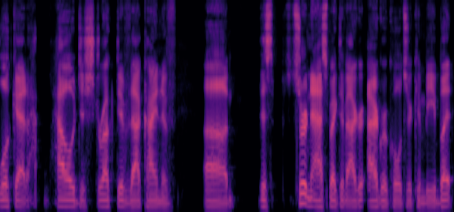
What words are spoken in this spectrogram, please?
look at how destructive that kind of uh, this certain aspect of agri- agriculture can be. But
